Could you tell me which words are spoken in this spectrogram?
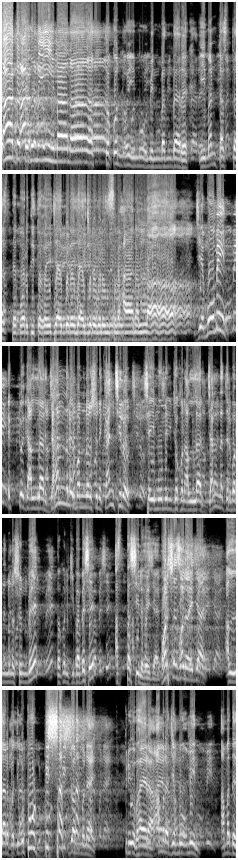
জাদাতুহুম ঈমানা, তখন ওই মুমিন বান্দার ঈমানটা আস্তে আস্তে বর্ধিত হয়ে যায়, বেড়ে যায়। জোরে বলুন যে মুমিন একটু আল্লাহর জাহান্নামের বর্ণনা শুনে কাঁদছিল, সেই মুমিন যখন আল্লাহর জান্নাতের বর্ণনা শুনবে, তখন কি পাবে সে আস্থাশীল হয়ে যায়, ভরসাশীল হয়ে যায়। আল্লাহর প্রতি অটুট বিশ্বাস জন্ম নেয়। প্রিয় ভাইয়েরা, আমরা যে মুমিন, আমাদের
